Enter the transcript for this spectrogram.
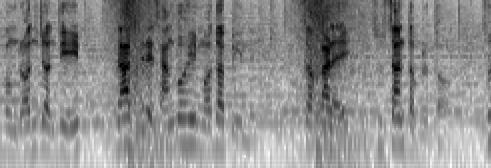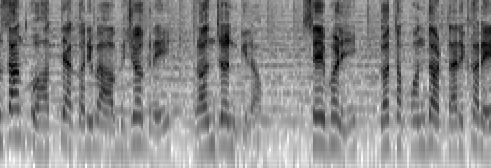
ଏବଂ ରଞ୍ଜନ ଦୀପ ରାତିରେ ସାଙ୍ଗ ହୋଇ ମଦ ପିଇଲେ ସକାଳେ ସୁଶାନ୍ତ ମୃତ ସୁଶାନ୍ତଙ୍କୁ ହତ୍ୟା କରିବା ଅଭିଯୋଗରେ ରଞ୍ଜନ ଗିରଫ ସେହିଭଳି ଗତ ପନ୍ଦର ତାରିଖରେ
